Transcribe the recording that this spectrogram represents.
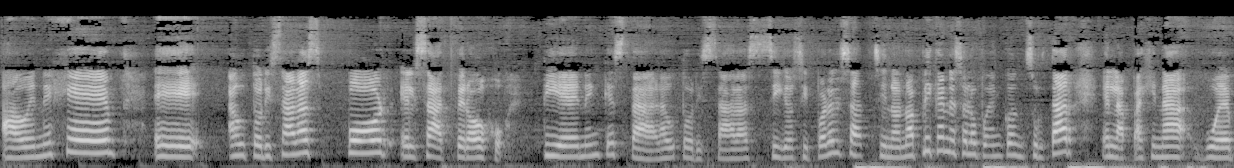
a ONG, eh, autorizadas por el SAT. Pero ojo, tienen que estar autorizadas sí o sí por el SAT. Si no, no aplican, eso lo pueden consultar en la página web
